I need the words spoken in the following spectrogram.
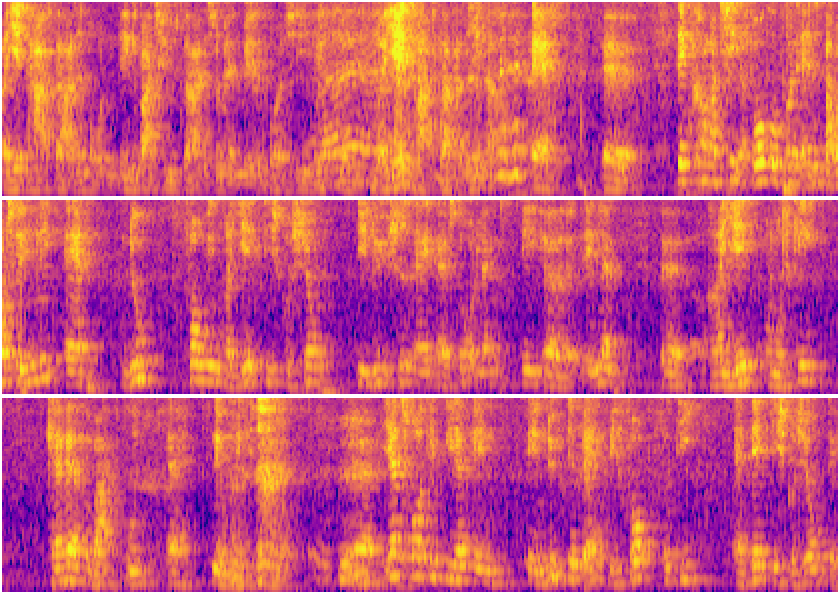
reelt har startet, Morten, ikke bare 20 startet, som Anne på at sige her, men reelt har startet, at øh, den kommer til at foregå på et andet bagtæppe, nemlig at nu får vi en reel diskussion i lyset af, at et stort land i øh, England øh, reelt og måske kan være på vej ud af den europæiske union. Øh, jeg tror, det bliver en, en ny debat, vi får, fordi at den diskussion, den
